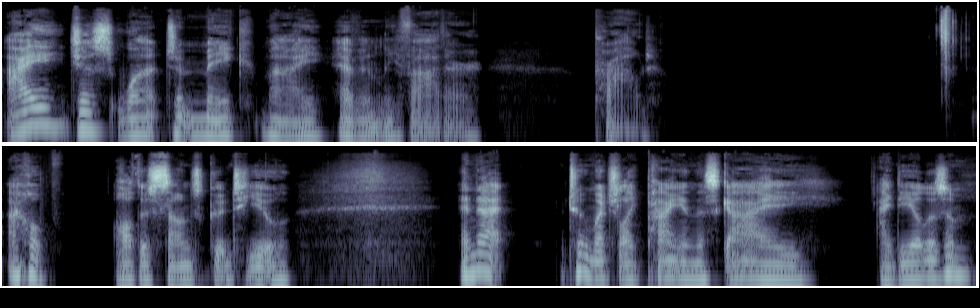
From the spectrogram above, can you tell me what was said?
I just want to make my Heavenly Father proud. I hope all this sounds good to you and not too much like pie in the sky idealism.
